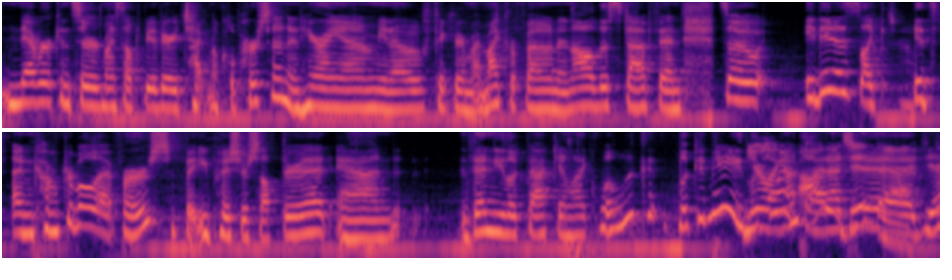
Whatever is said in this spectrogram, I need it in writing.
never considered myself to be a very technical person and here I am, you know, figuring my microphone and all this stuff. And so it is like it's uncomfortable at first, but you push yourself through it and then you look back and like, well, look at look at me. Look You're like, I'm glad I, did that. Yeah,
